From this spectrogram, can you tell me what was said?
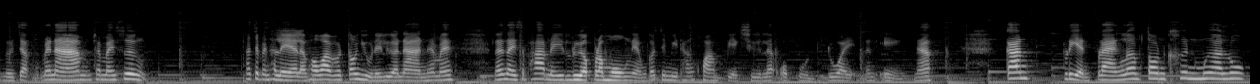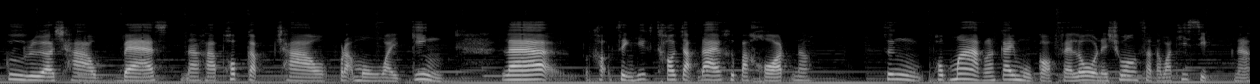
หรือจากแม่น้ำใช่ไหมซึ่งถ้าจะเป็นทะเลแหละเพราะว่ามันต้องอยู่ในเรือนานใช่ไหมและในสภาพในเรือประมงเนี่ยมันก็จะมีทั้งความเปียกชื้นและอบอุ่นด้วยนั่นเองนะการ เปลี่ยนแปลงเริ่มต้นขึ้นเมื่อลูกเรือชาวแบสนะคะพบกับชาวประมงไวกิ้ง และสิ่งที่เขาจับได้ก็คือปลาคอสนะซึ่งพบมากนะใกล้หมู่เกาะแฟโลในช่วงศตวรรษที่ 10 นะ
